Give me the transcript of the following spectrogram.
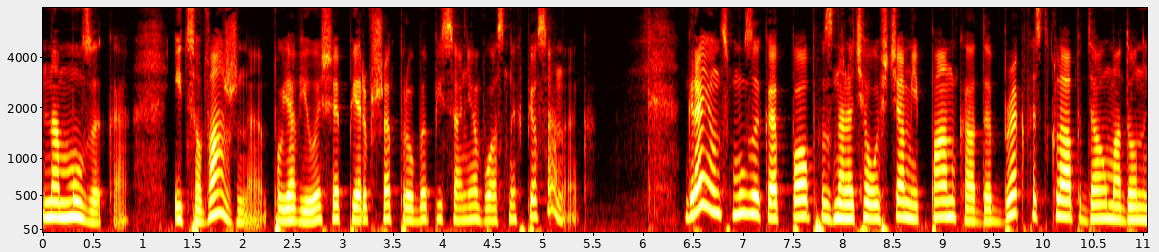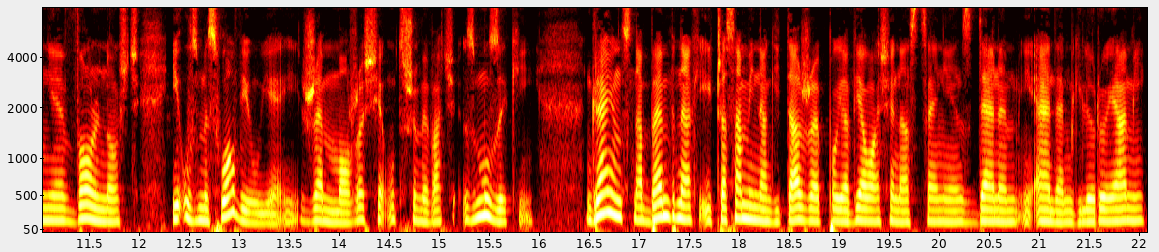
na muzykę i co ważne, pojawiły się pierwsze próby pisania własnych piosenek. Grając muzykę pop z naleciałościami punka, The Breakfast Club dał Madonnie wolność i uzmysłowił jej, że może się utrzymywać z muzyki. Grając na bębnach i czasami na gitarze pojawiała się na scenie z Denem i Edem Gilroyami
